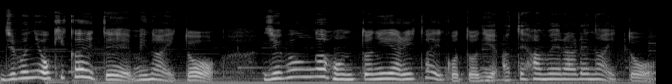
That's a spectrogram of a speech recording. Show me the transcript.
自分に置き換えてみないと自分が本当にやりたいことに当てはめられないと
